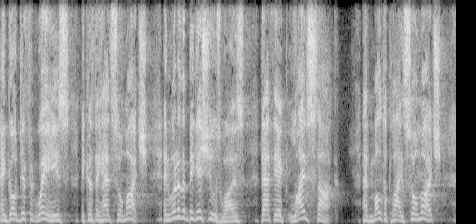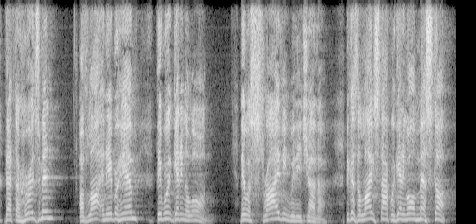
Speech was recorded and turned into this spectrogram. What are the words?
and go different ways because they had so much. And one of the big issues was that their livestock had multiplied so much that the herdsmen of Lot and Abraham, they weren't getting along. They were striving with each other because the livestock were getting all messed up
